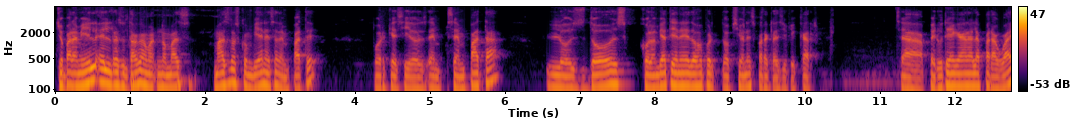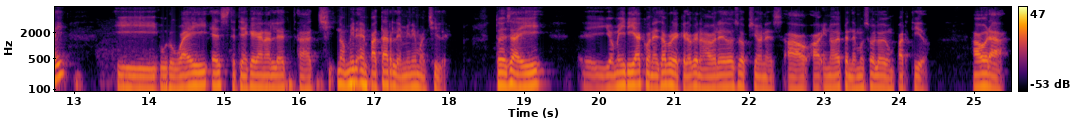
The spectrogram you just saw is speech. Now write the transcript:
yo para mí el, resultado que más, más nos conviene es el empate, porque si em, se empata, los dos, Colombia tiene dos opciones para clasificar. O sea, Perú tiene que ganarle a Paraguay y Uruguay este, tiene que ganarle a Chile. No, empatarle mínimo a Chile. Entonces ahí eh, yo me iría con esa porque creo que nos abre dos opciones y no dependemos solo de un partido. Ahora,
